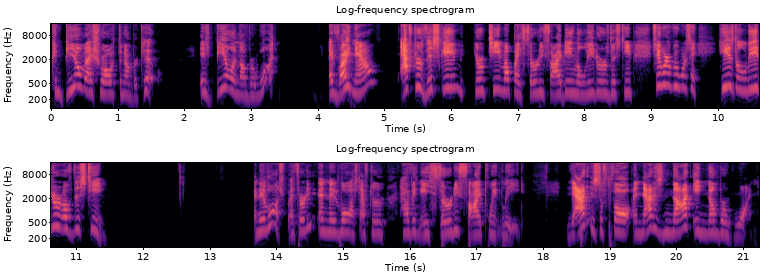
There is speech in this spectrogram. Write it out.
Can Beal mesh well with the number two? Is Beal a number one? And right now, after this game, your team up by 35, being the leader of this team, say whatever you want to say. He is the leader of this team. And they lost by 30, and they lost after having a 35 point lead. That is the fault, and that is not a number one.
